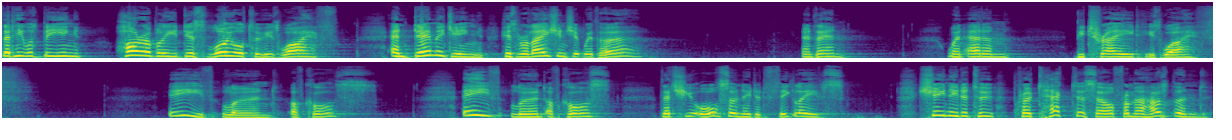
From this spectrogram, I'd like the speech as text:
that he was being horribly disloyal to his wife and damaging his relationship with her. And then, when Adam betrayed his wife, Eve learned, of course. Eve learned, of course, that she also needed fig leaves she needed to protect herself from her husband,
